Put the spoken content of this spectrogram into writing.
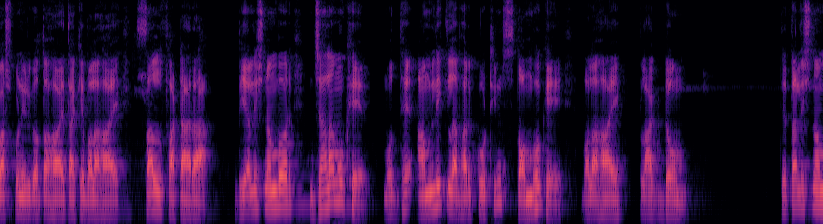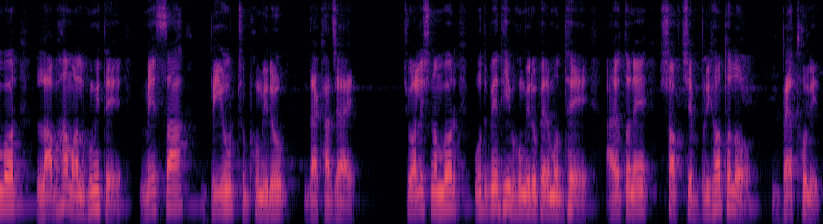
বাষ্প নির্গত হয় তাকে বলা হয় সালফাটারা। বিয়াল্লিশ নম্বর, জ্বালামুখের মধ্যে আম্লিক লাভার কঠিন স্তম্ভকে বলা হয় প্লাগডোম তেতাল্লিশ নম্বর, লাভা মালভূমিতে মেসা বিউট ভূমিরূপ দেখা যায়। চুয়াল্লিশ নম্বর উদ্বেধী ভূমিরূপের মধ্যে আয়তনে সবচেয়ে বৃহৎ হল ব্যাথলিত।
